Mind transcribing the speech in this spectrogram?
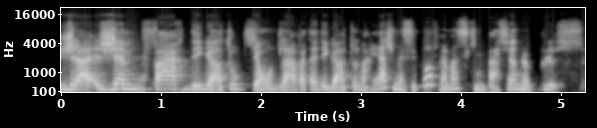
j'aime faire des gâteaux qui ont de l'air peut-être des gâteaux de mariage, mais c'est pas vraiment ce qui me passionne le plus.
